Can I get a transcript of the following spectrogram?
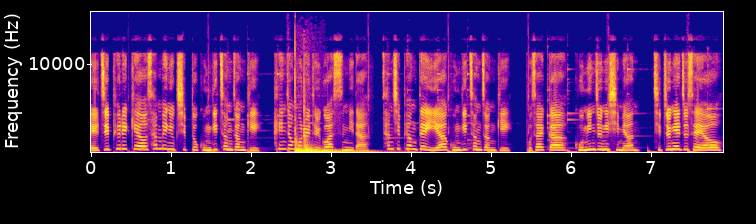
LG 퓨리케어 360도 공기청정기 할인 정보를 들고 왔습니다. 30평대 이하 공기청정기 뭐 살까 고민 중이시면 집중해주세요.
